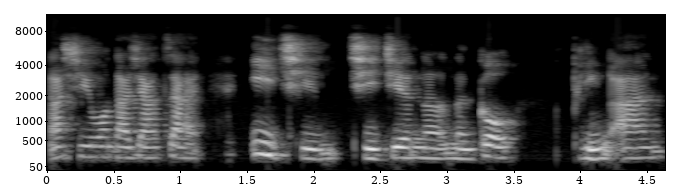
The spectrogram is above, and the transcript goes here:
那希望大家在疫情期间呢，能够平安、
